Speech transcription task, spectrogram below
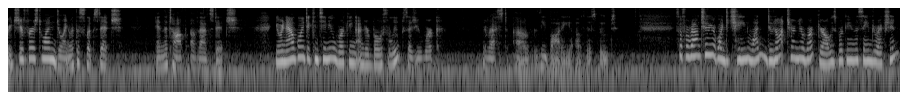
When you reach your first one, join with a slip stitch in the top of that stitch. You are now going to continue working under both loops as you work the rest of the body of this boot. So for round two, you're going to chain one. Do not turn your work. You're always working in the same direction.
